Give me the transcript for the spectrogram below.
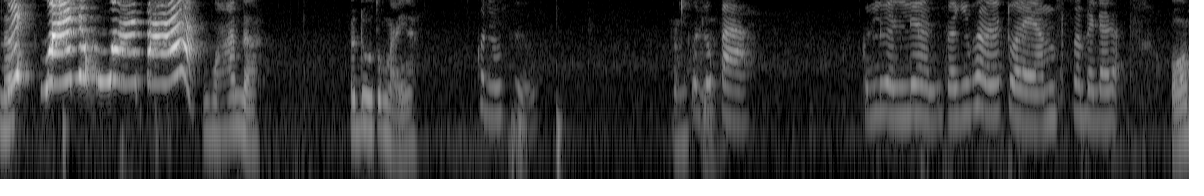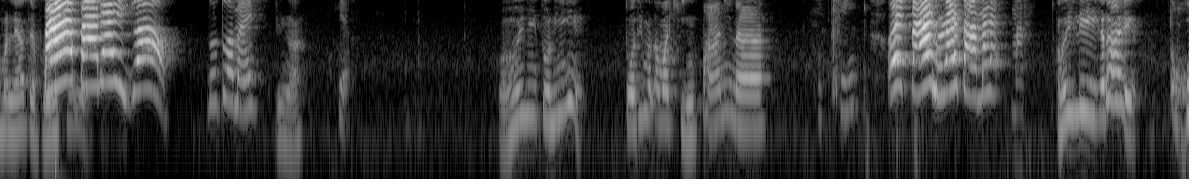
แล้วเฮ้ย วานเหรอ แล้วดูตรงไหนนะ กดหนังสือ กดลูกปลากดเลื่อนเลื่อนตัวกี้พวกเราได้ตัวอะไรนะ มันเป็นระดับอ๋อ มันแล้วแต่ปลาพื้นที่ปลาได้อีกรอบรู้ตัวไหม จริงเหรอ เนี่ยเฮ้ย นี่ตัวนี้ ตัวที่มันเอามาขิงป้านี่นะคิงเฮ้ยปลาหนูได้ตามมาแล้วมาเฮ้ยลี่ก็ได้ โอ้โห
